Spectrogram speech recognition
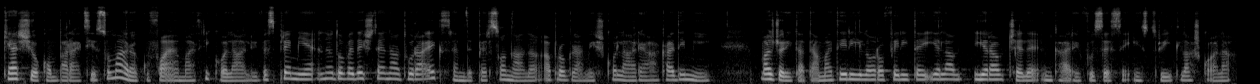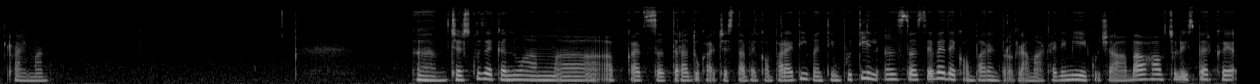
Chiar și o comparație sumară cu foaia matricola a lui Vespremie ne dovedește natura extrem de personală a programei școlare a Academiei. Majoritatea materiilor oferite erau cele în care fusese instruit la școala Raiman. Cer scuze că nu am uh, apucat să traduc acest tabel comparativ în timp util, însă se vede comparând programa Academiei cu cea a Bauhausului, sper că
